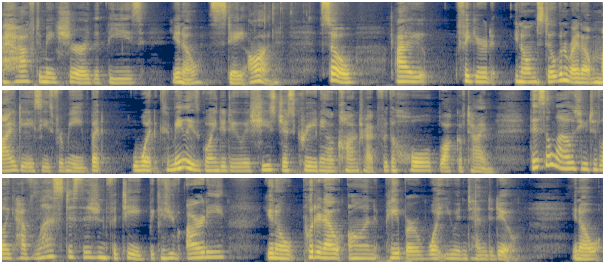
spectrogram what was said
I have to make sure that these, you know, stay on. So I figured, you know, I'm still going to write out my DACs for me, but what Kameli is going to do is she's just creating a contract for the whole block of time. This allows you to like have less decision fatigue because you've already, you know, put it out on paper what you intend to do you know,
